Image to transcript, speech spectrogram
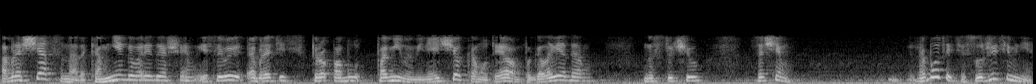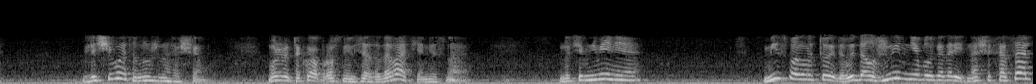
Обращаться надо ко мне, говорит Гашем. Если вы обратитесь помимо меня еще к кому-то, я вам по голове дам, настучу. Зачем? Работайте, служите мне. Для чего это нужно Гашему? Может такой вопрос нельзя задавать, я не знаю. Но, тем не менее, Мисмар Латойда, вы должны мне благодарить. Наши хазаль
